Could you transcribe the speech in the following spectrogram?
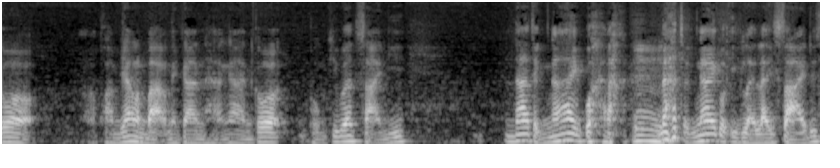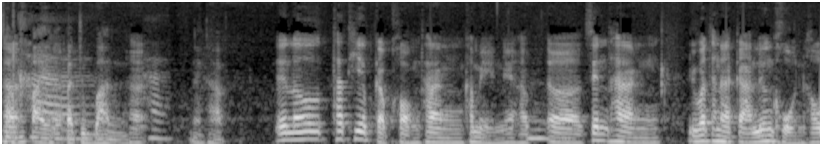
ก็เอ่อความยากลำบากในการหางานก็ผมคิดว่าสายนี้น่าจะง่ายกว่าอืมน่าจะง่ายกว่าอีกหลาย ๆ สายด้วยซ้ำไปค่ะในปัจจุบันฮะค่ะนะครับเอ๊ะแล้วถ้าเทียบกับของทางเขมรเนี่ยครับเอ่อเส้นทางวิวัฒนาการเรื่องโขนเขา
